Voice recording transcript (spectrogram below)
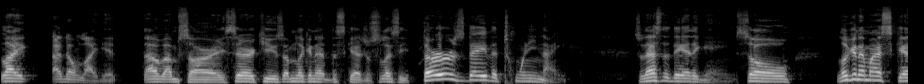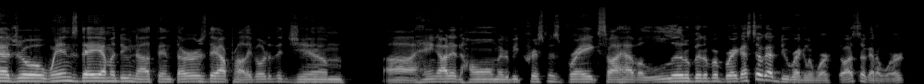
Like I don't like it. I'm, I'm sorry, Syracuse. I'm looking at the schedule. So let's see, Thursday the 29th. So that's the day of the game. So looking at my schedule, Wednesday I'm gonna do nothing. Thursday I'll probably go to the gym, uh, hang out at home. It'll be Christmas break, so I have a little bit of a break. I still got to do regular work though. I still got to work.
